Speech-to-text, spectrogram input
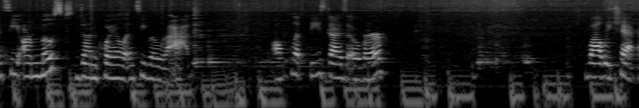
and see our most done quail and see where we're at. I'll flip these guys over while we check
